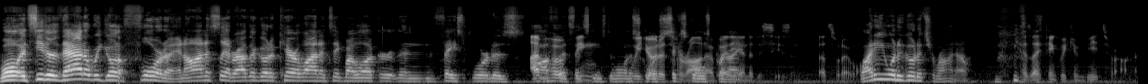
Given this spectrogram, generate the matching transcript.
Well, it's either that or we go to Florida. And honestly, I'd rather go to Carolina and take my lucker than face Florida's I'm offense that seems to want to score to six Toronto goals per by the night. end of the season. That's what I want. Why do you want to go to Toronto? Because I think we can beat Toronto.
